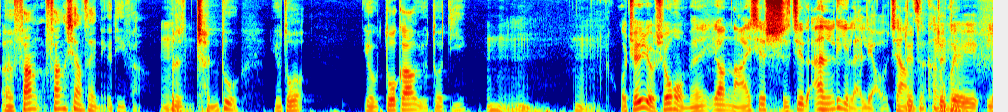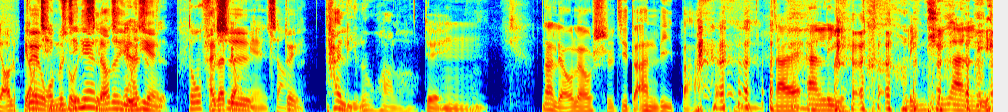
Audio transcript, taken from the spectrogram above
呃方方向在哪个地方，嗯。或者程度有多有多高有多低。嗯嗯嗯我觉得有时候我们要拿一些实际的案例来聊，这样子可能会聊的比较清楚一些。我们今天聊的有点都浮在表是面上，对太理论化了哈。对，嗯，那聊聊实际的案例吧。嗯来案例，聆听案例。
